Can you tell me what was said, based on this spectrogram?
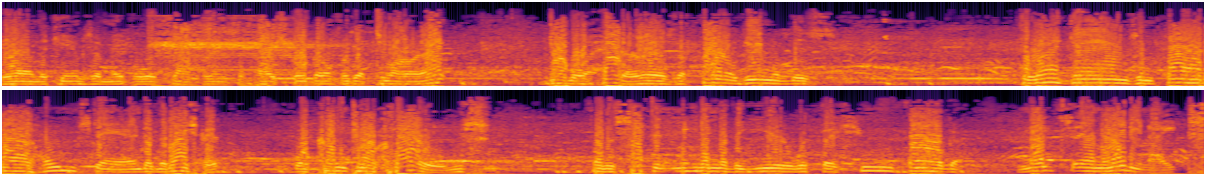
here on the campus of Maplewood Comprehensive High School. Don't forget tomorrow night, doubleheader is the final game of this three games and five-day homestand in the district will come to a close for the second meeting of the year with the Hume-Fogg Knights and Lady Knights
